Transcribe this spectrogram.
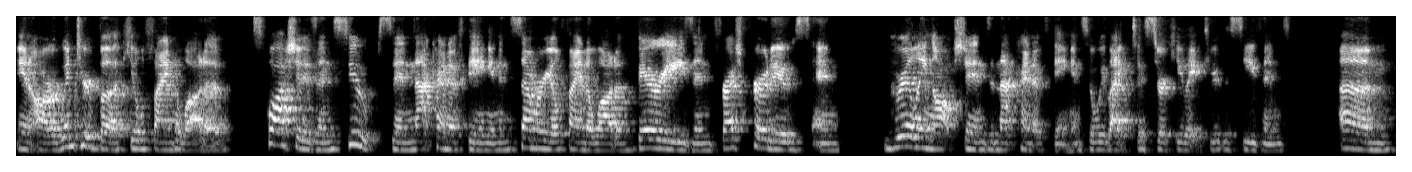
in our winter book, you'll find a lot of squashes and soups and that kind of thing. And in summer, you'll find a lot of berries and fresh produce and grilling options and that kind of thing. And so we like to circulate through the seasons. Um,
